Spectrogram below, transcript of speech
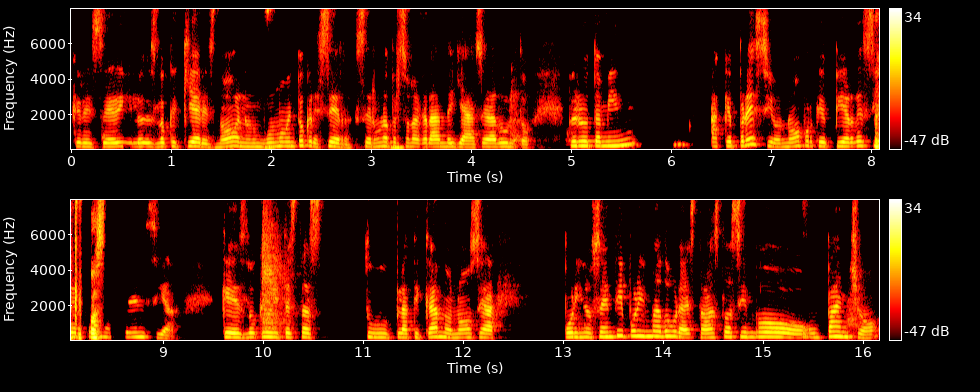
crecer y es lo que quieres, ¿no? En algún momento crecer, ser una persona grande ya, ser adulto, pero también a qué precio, ¿no? Porque pierdes cierta inocencia, que es lo que ahorita estás tú platicando, ¿no? O sea, por inocente y por inmadura estabas tú haciendo un pancho,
